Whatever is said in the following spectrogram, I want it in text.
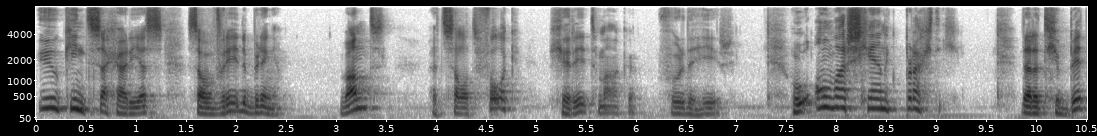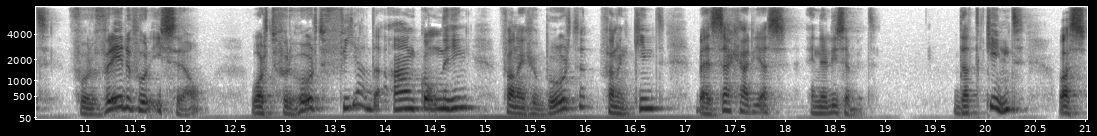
Uw kind, Zacharias, zal vrede brengen. Want het zal het volk gereed maken voor de Heer. Hoe onwaarschijnlijk prachtig dat het gebed voor vrede voor Israël wordt verhoord via de aankondiging van een geboorte van een kind bij Zacharias en Elisabeth. Dat kind was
